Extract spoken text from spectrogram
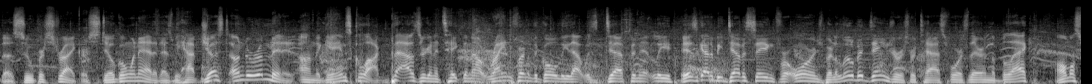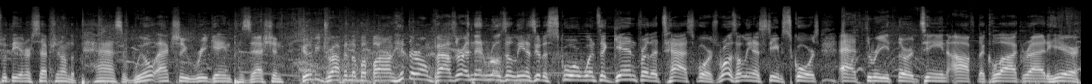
the Super Strikers still going at it as we have just under a minute on the game's clock. Bowser going to take them out right in front of the goalie. That was definitely, it's got to be devastating for Orange, but a little bit dangerous for Task Force there in the black. Almost with the interception on the pass, will actually regain possession. Going to be dropping the bomb, hit their own Bowser, and then Rosalina's going to score once again for the Task Force. Rosalina's team scores at 3.13 off the clock right here.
